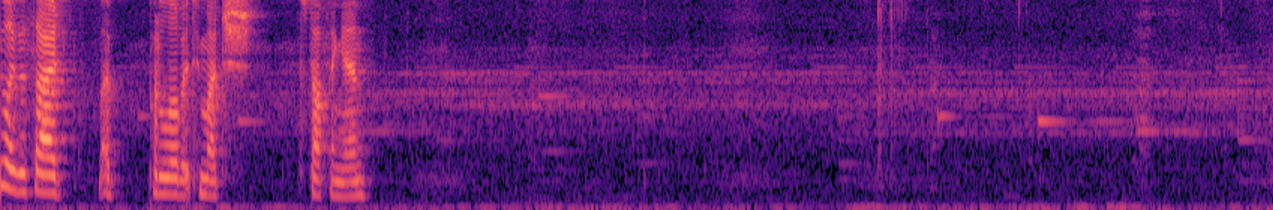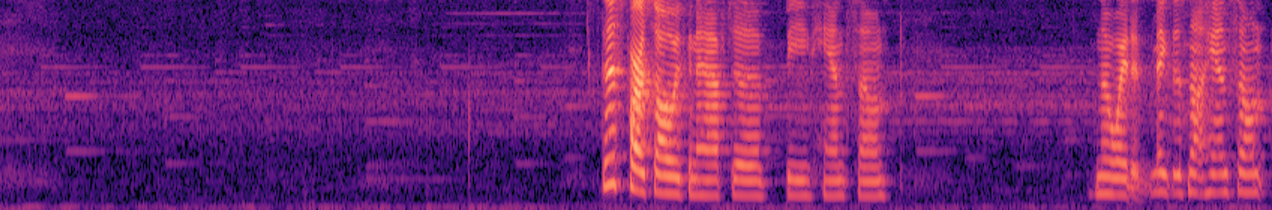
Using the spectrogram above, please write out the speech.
feel like the side I put a little bit too much stuffing in. This part's always going to have to be hand sewn. No way to make this not hand sewn.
